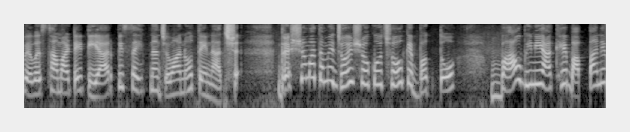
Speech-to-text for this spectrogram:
વ્યવસ્થા માટે ટીઆરપી સહિતના જવાનો તૈનાત છે. દ્રશ્યમાં તમે જોઈ શકો છો કે ભક્તો ભાવભીની આંખે બાપ્પાને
